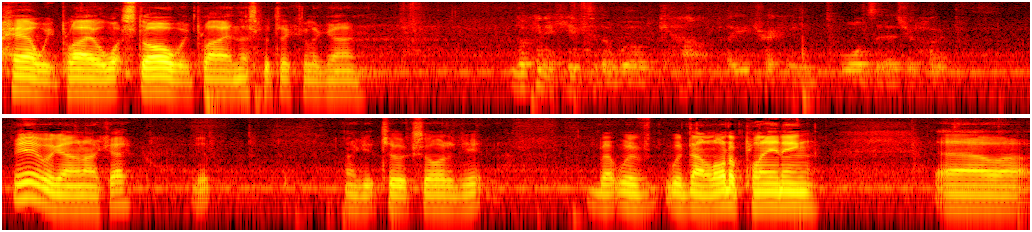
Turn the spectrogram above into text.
how we play or what style we play in this particular game. Looking ahead to the World Cup, are tracking towards it as you'd hope? Yeah, we're going okay. Yep. Don't get too excited yet, but we've we've done a lot of planning. Uh,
